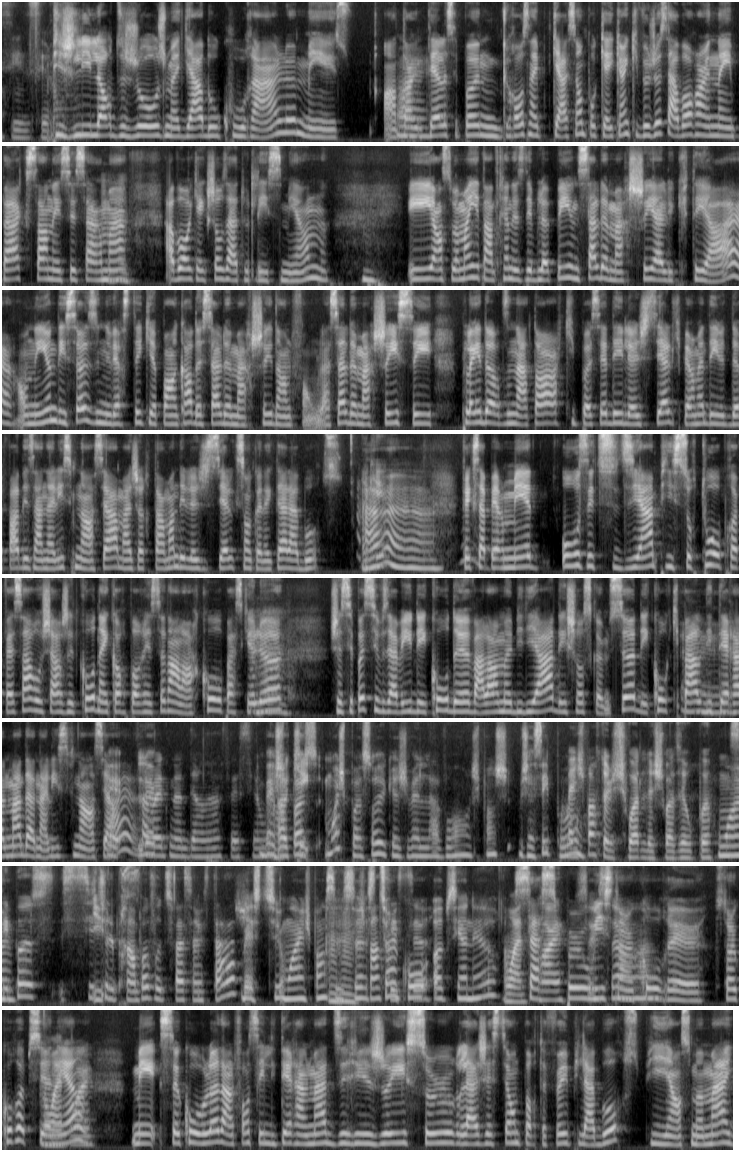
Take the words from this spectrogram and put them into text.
Puis je lis l'ordre du jour, je me garde au courant, là, mais en tant que tel, c'est pas une grosse implication pour quelqu'un qui veut juste avoir un impact sans nécessairement mhm. avoir quelque chose à toutes les semaines. Mhm. Et en ce moment, il est en train de se développer une salle de marché à l'UQTR. On est une des seules universités qui n'a pas encore de salle de marché, dans le fond. La salle de marché, c'est plein d'ordinateurs qui possèdent des logiciels qui permettent de, faire des analyses financières, majoritairement des logiciels qui sont connectés à la bourse. Ah. Fait que ça permet aux étudiants, puis surtout aux professeurs, aux chargés de cours, d'incorporer ça dans leurs cours parce que là, mhm. Je ne sais pas si vous avez eu des cours de valeur mobilière, des choses comme ça, des cours qui parlent euh, littéralement d'analyse financière. ça va être notre dernière session. Ben, moi, je ne suis pas sûre que je vais l'avoir. Je pense, je sais pas. Ben, je pense que tu as le choix de le choisir ou pas. Ouais. C'est pas si tu tu le prends pas, faut que tu fasses un stage? Ben, tu, ouais, je pense que c'est mhm. ça. C'est un cours optionnel? Ça se peut, oui, c'est un cours, euh, c'est un cours optionnel. Mais ce cours-là, dans le fond, c'est littéralement dirigé sur la gestion de portefeuille puis la bourse. Puis en ce moment,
